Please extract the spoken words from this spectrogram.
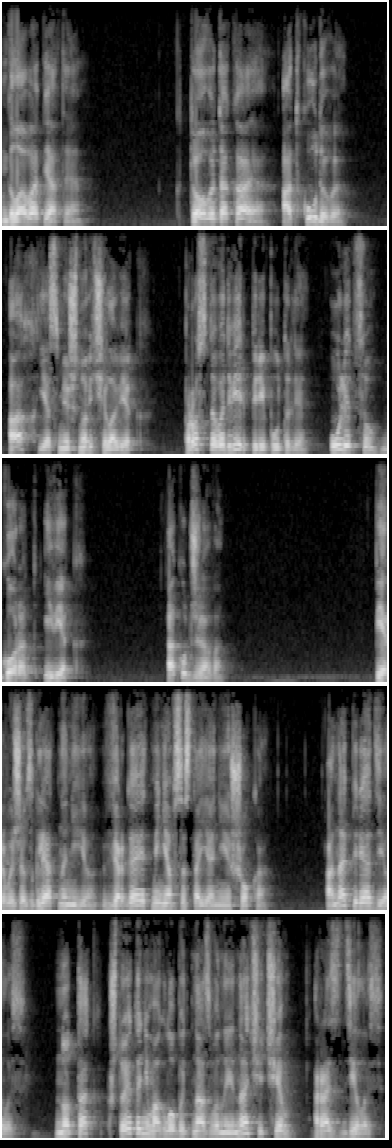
Глава пятая. «Кто вы такая? Откуда вы? Ах, я смешной человек. Просто вы дверь перепутали. Улицу, город и век». Акуджава. Первый же взгляд на нее ввергает меня в состояние шока. Она переоделась, но так, что это не могло быть названо иначе, чем «разделась».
